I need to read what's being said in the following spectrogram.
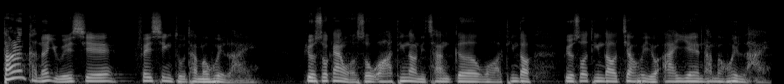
当然，可能有一些非信徒他们会来，比如说刚才我说：“哇，听到你唱歌，哇，听到，比如说听到教会有哀烟，他们会来。”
